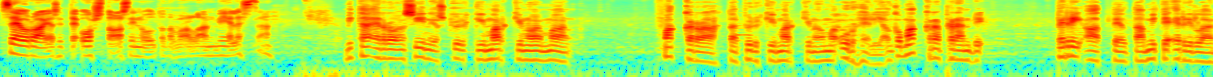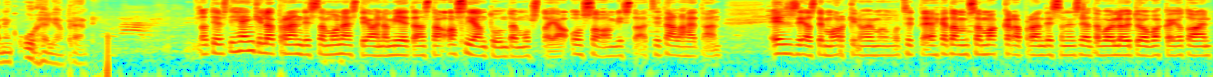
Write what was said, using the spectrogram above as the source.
seuraaja sitten ostaa sinulta tavallaan mielessään. Mitä eroa on siinä, jos pyrkii markkinoimaan makkaraa tai pyrkii markkinoimaan urheilijaa? Onko makkarabrändi periaatteeltaan miten erilainen kuin urheilijan brändi? No tietysti henkilöbrändissä monesti aina mietitään sitä asiantuntemusta ja osaamista, että sitä lähdetään ensisijaisesti markkinoimaan, mutta sitten ehkä tämmöisessä makkarabrändissä, niin sieltä voi löytyä vaikka jotain,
